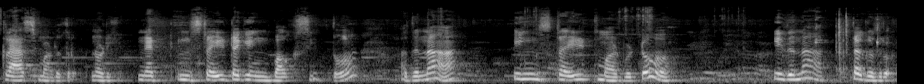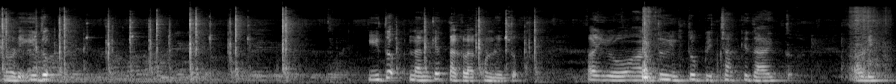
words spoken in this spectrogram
ಕ್ಲಾಸ್ ಮಾಡಿದ್ರು. ನೋಡಿ ನೆಟ್ ಹಿಂಗೆ ಸ್ಟ್ರೈಟಾಗಿ ಹಿಂಗೆ ಬಾಕ್ಸ್ ಇತ್ತು. ಅದನ್ನು ಹಿಂಗೆ ಸ್ಟ್ರೈಟ್ ಮಾಡಿಬಿಟ್ಟು ಇದನ್ನು ತೆಗೆದ್ರು. ನೋಡಿ, ಇದು. ಇದು ನನಗೆ ತಗೊಳಕೊಂಡಿದ್ದು ಅಯ್ಯೋ ಅಂತೂ ಇಂತೂ ಬಿಚ್ಚಾಕಿದಾಯಿತು ನೋಡಿ.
